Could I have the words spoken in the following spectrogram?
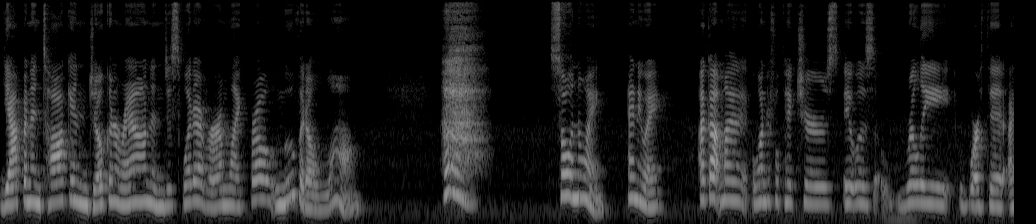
yapping and talking, joking around, and just whatever. I'm like, bro, move it along. so annoying. Anyway, I got my wonderful pictures. It was really worth it. I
